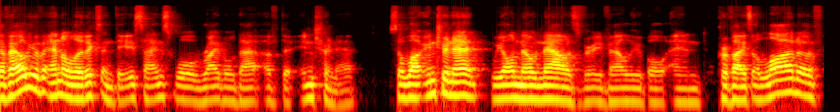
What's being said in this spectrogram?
The value of analytics and data science will rival that of the internet. So while internet, we all know now is very valuable and provides a lot of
